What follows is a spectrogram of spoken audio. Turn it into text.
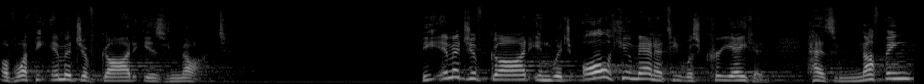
of what the image of God is not. The image of God in which all humanity was created has nothing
